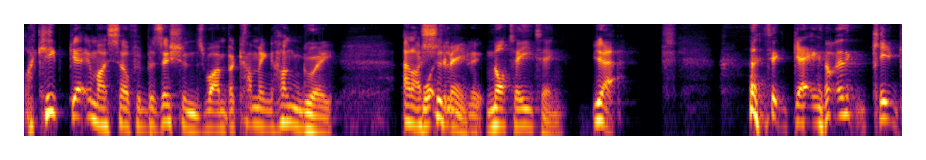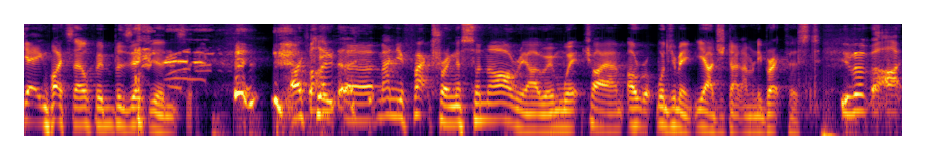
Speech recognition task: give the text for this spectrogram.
I keep getting myself in positions where I'm becoming hungry, and I What do you shouldn't. mean? be. Not eating. Yeah. Getting, I keep getting myself in positions. I keep uh, manufacturing a scenario in which I am. Oh, what do you mean? Yeah, I just don't have any breakfast. Yeah, but, I,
